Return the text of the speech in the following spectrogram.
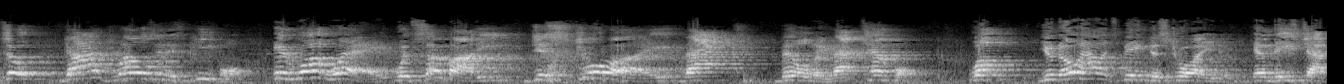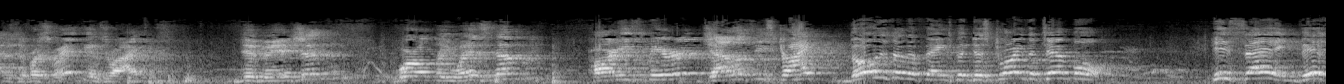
So God dwells in his people. In what way would somebody destroy that building, that temple? Well, you know how it's being destroyed in these chapters of 1 Corinthians, right? Division, worldly wisdom, party spirit, jealousy, strife. Those are the things that destroy the temple. He's saying this,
